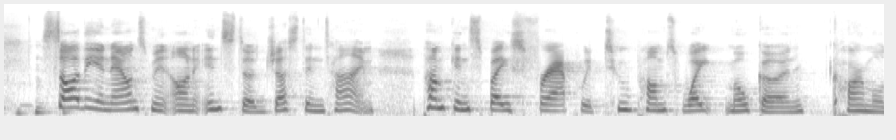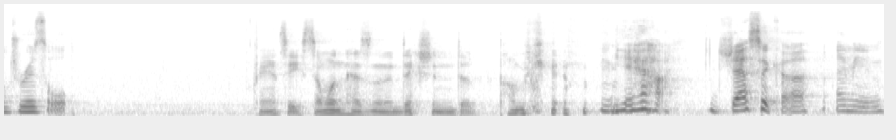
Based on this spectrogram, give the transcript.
Saw the announcement on Insta just in time. Pumpkin spice frap with two pumps white mocha and caramel drizzle. Fancy. Someone has an addiction to pumpkin. Yeah, Jessica. I mean,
